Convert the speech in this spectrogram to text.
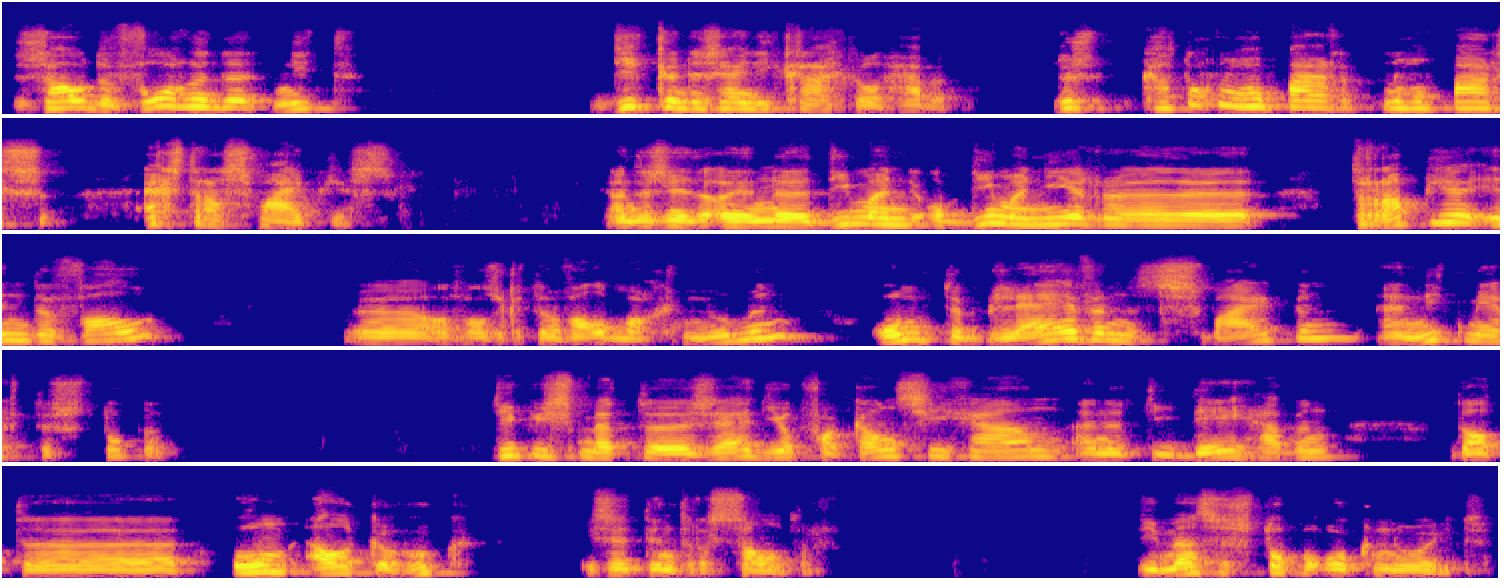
zou de volgende niet die kunnen zijn die ik graag wil hebben? Dus ik ga toch nog een paar, nog een paar extra swipejes. En dus in die op die manier uh, trap je in de val of als ik het een val mag noemen, om te blijven swipen en niet meer te stoppen. Typisch met uh, zij die op vakantie gaan en het idee hebben dat uh, om elke hoek is het interessanter. Die mensen stoppen ook nooit.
